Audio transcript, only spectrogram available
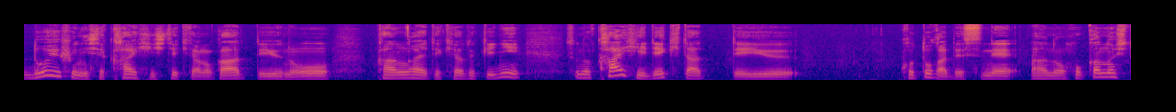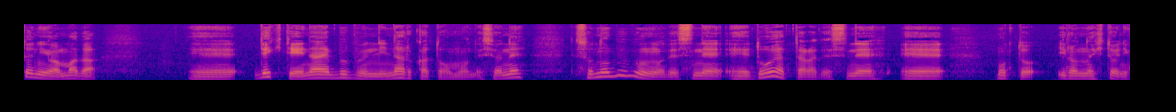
どういうふうにして回避してきたのかっていうのを考えてきた時にその回避できたっていうことがですねあの他の人にはまだ、えーできていない部分になるかと思うんですよね。その部分をですね、えーどうやったらですね、えーもっといろんな人に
